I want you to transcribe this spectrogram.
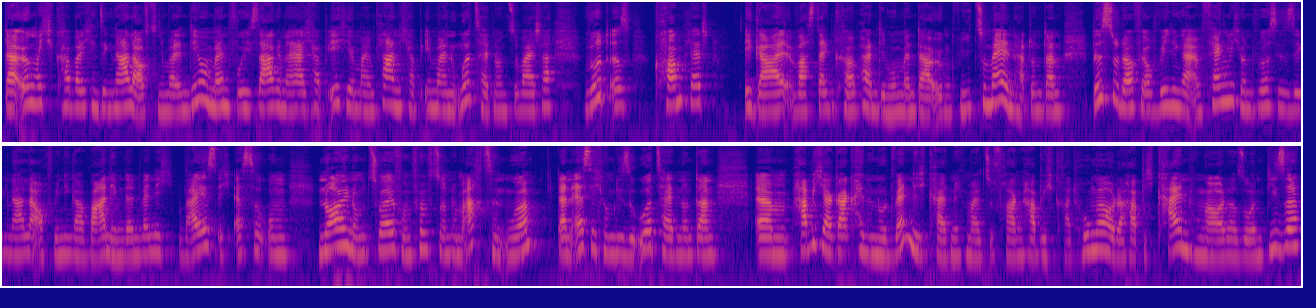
da irgendwelche körperlichen Signale aufzunehmen. Weil in dem Moment, wo ich sage, naja, ich habe eh hier meinen Plan, ich habe eh meine Uhrzeiten und so weiter, wird es komplett egal was dein Körper in dem Moment da irgendwie zu melden hat. Und dann bist du dafür auch weniger empfänglich und wirst diese Signale auch weniger wahrnehmen. Denn wenn ich weiß, ich esse um 9, um 12, um 15 und um 18 Uhr, dann esse ich um diese Uhrzeiten und dann ähm, habe ich ja gar keine Notwendigkeit, mich mal zu fragen, habe ich gerade Hunger oder habe ich keinen Hunger oder so. Und diese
